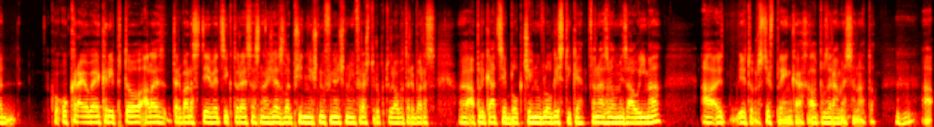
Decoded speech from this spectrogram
eh, ako okrajové krypto, ale treba tie veci, ktoré sa snažia zlepšiť dnešnú finančnú infraštruktúru alebo treba eh, aplikácie blockchainu v logistike. To nás veľmi zaujíma a je to prostě v plienkách, ale pozeráme sa na to. Uh-huh. A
